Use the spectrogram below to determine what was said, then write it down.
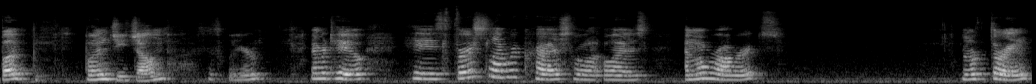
bug, bungee jump. This is weird. Number two, his first celebrity crush was Emma Roberts. Number three,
